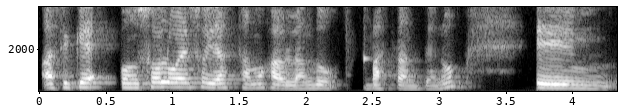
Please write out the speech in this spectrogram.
Así que con solo eso ya estamos hablando bastante, ¿no? Em,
